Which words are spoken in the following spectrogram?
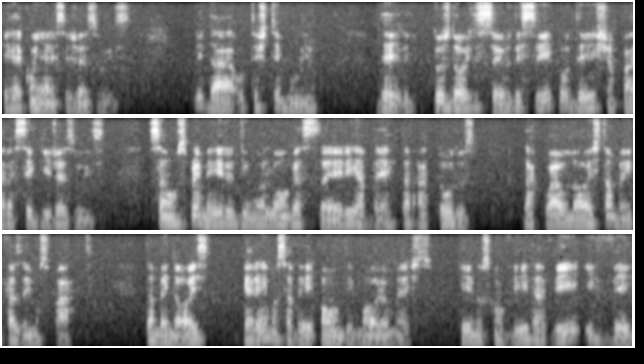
que reconhece Jesus e dá o testemunho dele. Dos dois de seus discípulos deixam para seguir Jesus são os primeiros de uma longa série aberta a todos, da qual nós também fazemos parte. Também nós queremos saber onde mora o Mestre, que nos convida a vir e ver.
